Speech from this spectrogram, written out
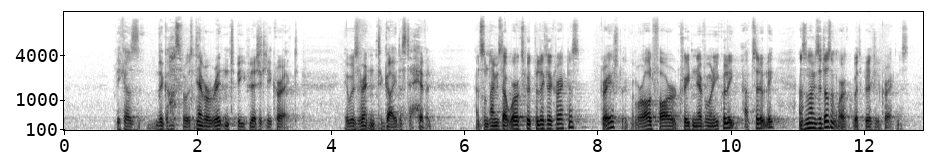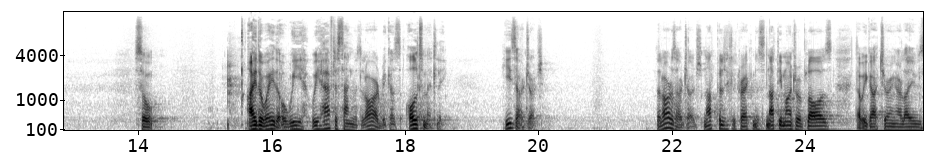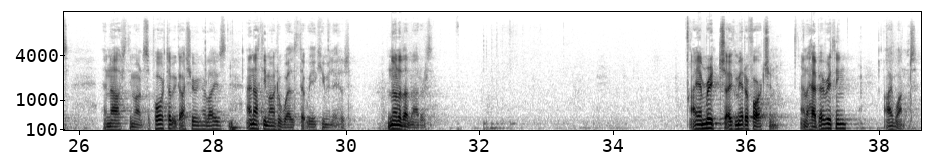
because the gospel was never written to be politically correct. It was written to guide us to heaven. And sometimes that works with political correctness. Great. Like we're all for treating everyone equally. Absolutely. And sometimes it doesn't work with political correctness. So, either way, though, we, we have to stand with the Lord because ultimately, He's our judge. The Lord is our judge, not political correctness, not the amount of applause that we got during our lives, and not the amount of support that we got during our lives, and not the amount of wealth that we accumulated. None of that matters. I am rich, I've made a fortune, and I have everything I want,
